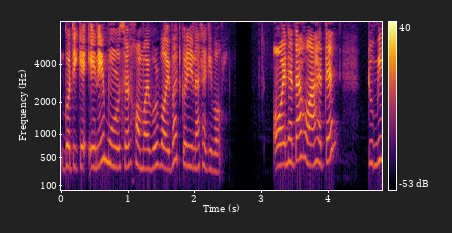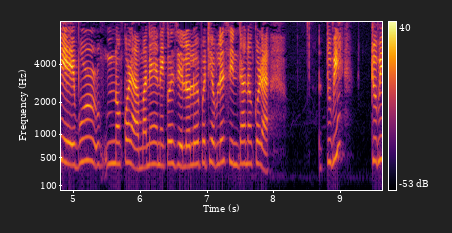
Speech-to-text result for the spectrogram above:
গতিকে এনেই মোৰ ওচৰত সময়বোৰ বৰবাদ কৰি নাথাকিব। অইন এটা হোৱাহেঁতেন। তুমি এইবোৰ নকৰা মানে এনেকৈ জেললৈ পঠিয়াবলৈ চিন্তা নকৰা। তুমি তুমি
